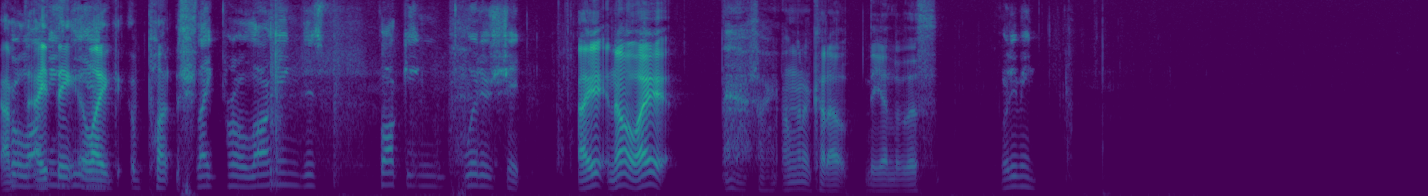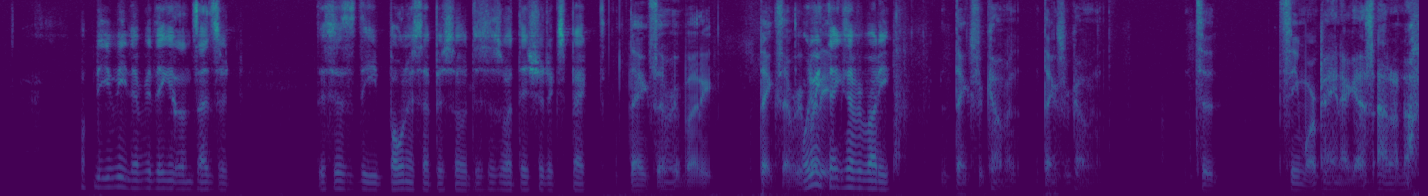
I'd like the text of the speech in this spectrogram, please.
I'm, I think like pun- Like prolonging this fucking Twitter shit. I no I. I'm gonna cut out the end of this. What do you mean? Do you mean everything is uncensored? This is the bonus episode. This is what they should expect. Thanks everybody. Thanks everybody. What do you mean? Thanks everybody. Thanks for coming. Thanks for coming. To see more pain, I guess. I don't know.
